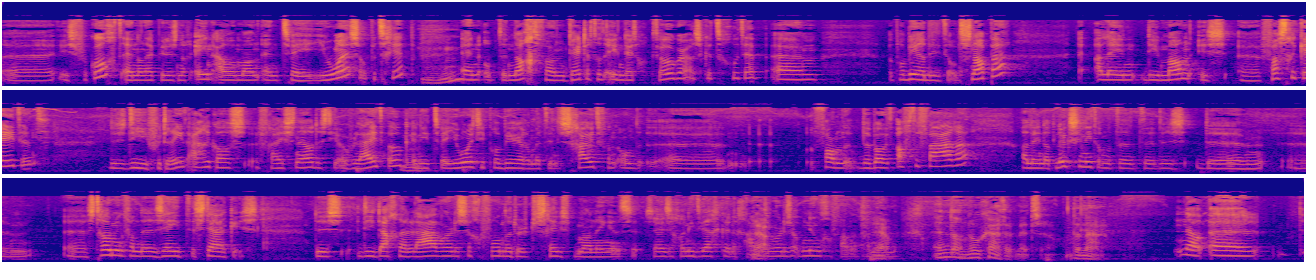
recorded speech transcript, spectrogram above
is verkocht. En dan heb je dus nog één oude man en twee jongens op het schip. Mhm. En op de nacht van 30 tot 31 oktober, als ik het goed heb, ehm, proberen die te ontsnappen. Alleen die man is eh, vastgeketend. Dus die verdrinkt eigenlijk al vrij snel, dus die overlijdt ook. En die twee jongens die proberen met een schuit van, on- eh, van de boot af te varen. Alleen dat lukt ze niet, omdat de, de, dus de ehm, eh, stroming van de zee te sterk is. Dus die dag daarna worden ze gevonden door de scheepsbemanning en ze, zijn ze gewoon niet weg kunnen gaan. Ja. Dus worden ze opnieuw gevangen Ja. genomen. En dan, hoe gaat het met ze daarna? Nou, eh,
